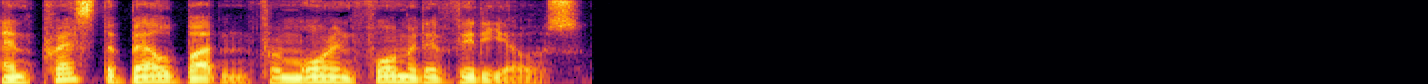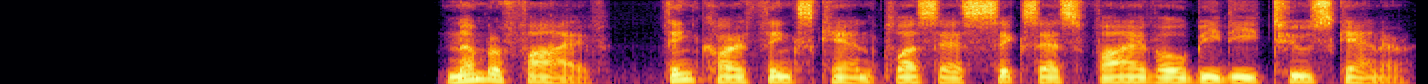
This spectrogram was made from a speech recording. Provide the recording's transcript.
And press the bell button for more informative videos. Number 5, ThinkCar ThinkScan Plus S6S5 OBD2 Scanner.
